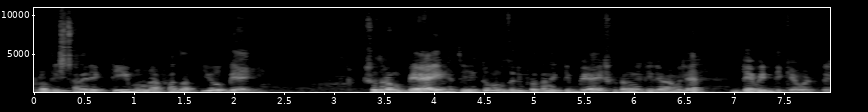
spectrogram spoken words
প্রতিষ্ঠানের একটি মুনাফা জাতীয় ব্যয়। সুতরাং ব্যয়, যেহেতু মজুরি প্রদান একটি ব্যয়, সুতরাং এটি রেওয়া মিলের ডেবিট দিকে বসবে।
